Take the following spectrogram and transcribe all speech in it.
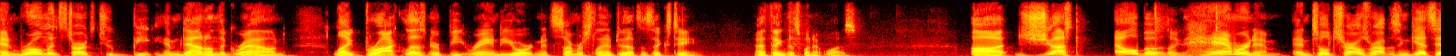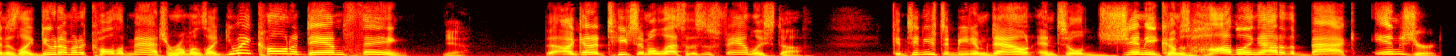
And Roman starts to beat him down on the ground like Brock Lesnar beat Randy Orton at SummerSlam 2016. I think that's when it was. Uh, just elbows, like hammering him until Charles Robinson gets in, is like, dude, I'm going to call the match. And Roman's like, you ain't calling a damn thing. Yeah. I got to teach them a lesson. This is family stuff. Continues to beat him down until Jimmy comes hobbling out of the back, injured.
